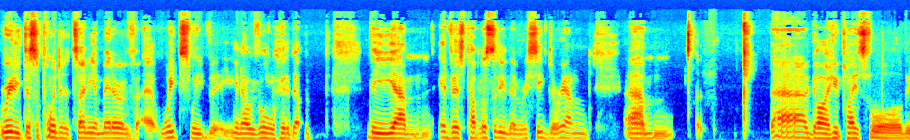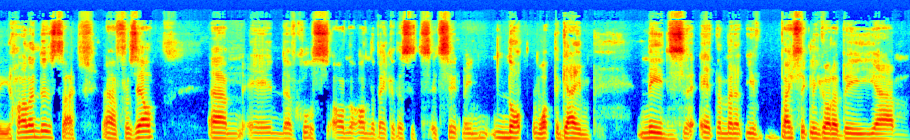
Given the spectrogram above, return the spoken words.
really disappointed. It's only a matter of uh, weeks. We've, you know, we've all heard about the the um, adverse publicity they've received around um, a guy who plays for the Highlanders, uh, uh, Frizell. Um, and of course, on the, on the back of this, it's it's certainly not what the game needs at the minute. You've basically got to be um,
